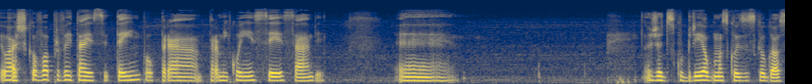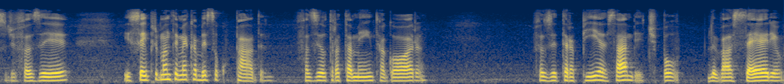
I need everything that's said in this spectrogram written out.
Eu acho que eu vou aproveitar esse tempo para me conhecer, sabe? É... Eu já descobri algumas coisas que eu gosto de fazer e sempre manter minha cabeça ocupada. Fazer o tratamento agora fazer terapia, sabe? Tipo, levar a sério.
